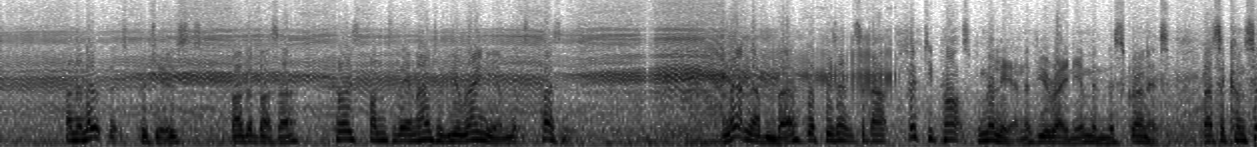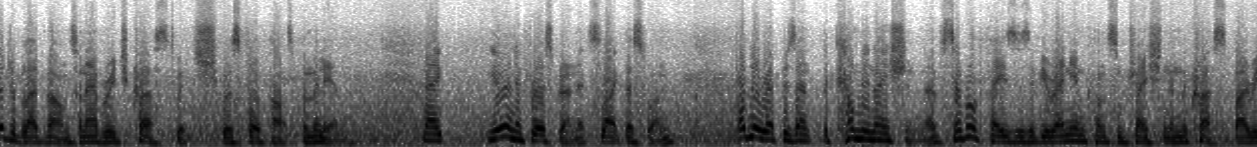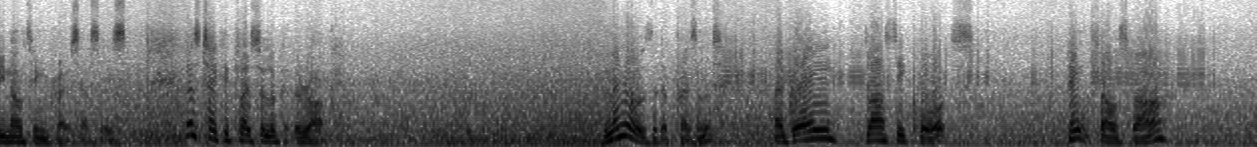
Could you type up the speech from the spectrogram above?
and the note that's produced by the buzzer correspond to the amount of uranium that's present. And that number represents about 50 parts per million of uranium in this granite. That's a considerable advance on average crust, which was 4 parts per million. Now, uraniferous granites like this one probably represent the culmination of several phases of uranium concentration in the crust by remelting processes. Let's take a closer look at the rock. The minerals that are present are grey, glassy quartz, pink felspar,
